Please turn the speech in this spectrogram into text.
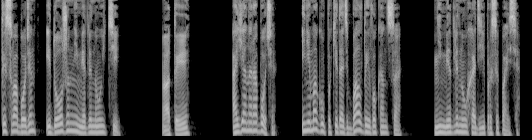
«Ты свободен и должен немедленно уйти». «А ты?» «А я на работе и не могу покидать бал до его конца. Немедленно уходи и просыпайся».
